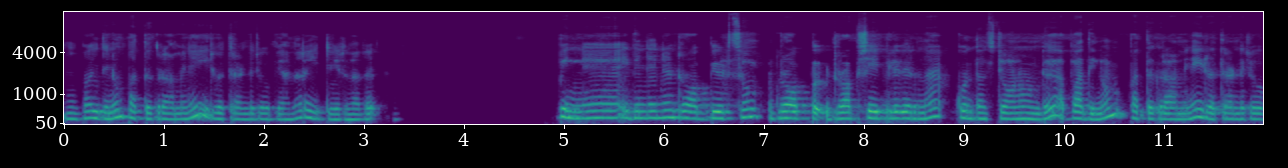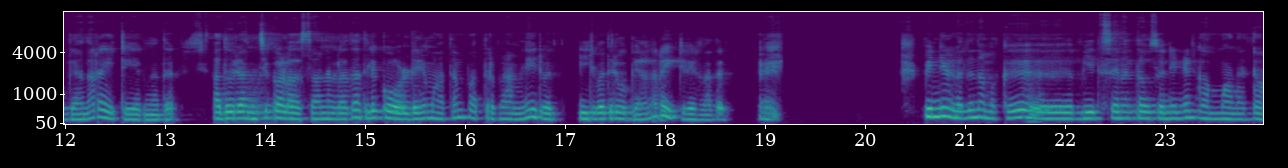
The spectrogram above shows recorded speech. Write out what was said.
അപ്പോൾ ഇതിനും പത്ത് ഗ്രാമിന് ഇരുപത്തിരണ്ട് രൂപയാണ് റേറ്റ് വരുന്നത്. പിന്നെ ഇതിന്റെ തന്നെ ഡ്രോപ്പ് ബീഡ്സും ഡ്രോപ്പ് ഡ്രോപ്പ് ഷേപ്പിൽ വരുന്ന കുന്തൻ സ്റ്റോണും ഉണ്ട്. അപ്പോൾ അതിനും പത്ത് ഗ്രാമിന് ഇരുപത്തിരണ്ട് രൂപയാണ് റേറ്റ് വരുന്നത്. അതൊരു അഞ്ച് കളേഴ്സാണ് ഉള്ളത് അതിൽ ഗോൾഡിന് മാത്രം പത്ത് ഗ്രാമിന് ഇരുപത് ഇരുപത് രൂപയാണ് റേറ്റ് വരുന്നത്. പിന്നെ ഉള്ളത് നമുക്ക് ബി സെവൻ തൗസൻഡിന്റെ ഗമ്മാണ് കേട്ടോ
